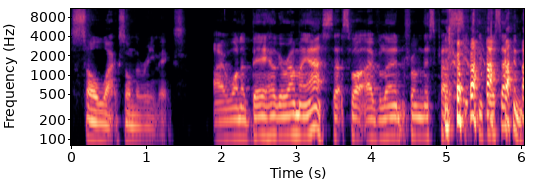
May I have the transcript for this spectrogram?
Soulwax on the remix. I want a bear hug around my ass. That's what I've learned from this past 64 seconds.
